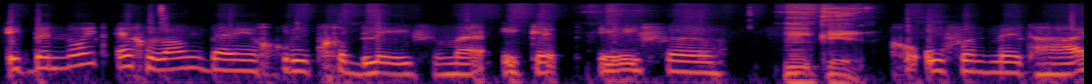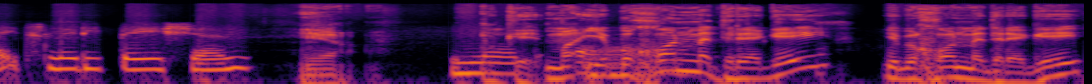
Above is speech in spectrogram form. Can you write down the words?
Ik ben nooit echt lang bij een groep gebleven, maar ik heb even geoefend met Heights Meditation. ja. Oké, maar je begon met reggae. Je begon met reggae.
